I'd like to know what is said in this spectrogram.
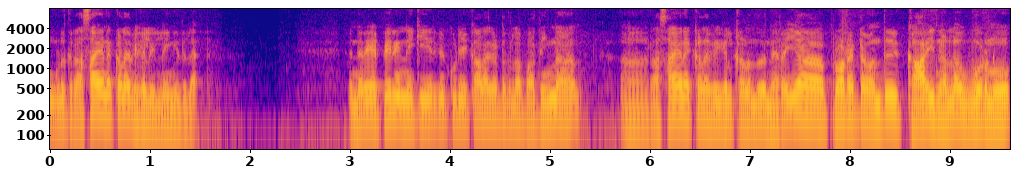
உங்களுக்கு ரசாயன கலவைகள் இல்லைங்க இதில். நிறைய பேர் இன்றைக்கி இருக்கக்கூடிய காலகட்டத்தில் பார்த்திங்கன்னா ரசாயன கலவைகள் கலந்து நிறையா ப்ராடக்டை வந்து காய் நல்லா ஊறணும்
